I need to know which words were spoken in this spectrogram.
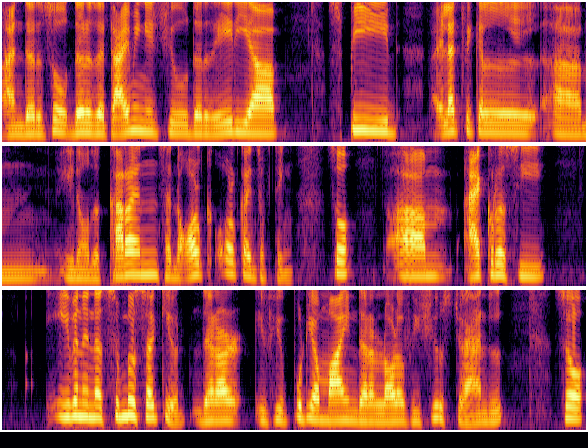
and there is so there is a timing issue there is area speed electrical um, you know the currents and all, all kinds of things. So um, accuracy even in a simple circuit there are if you put your mind there are a lot of issues to handle. So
